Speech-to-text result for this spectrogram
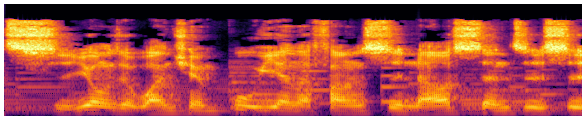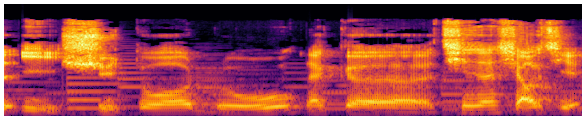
使用着完全不一样的方式，然后甚至是以许多如那个青山小姐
